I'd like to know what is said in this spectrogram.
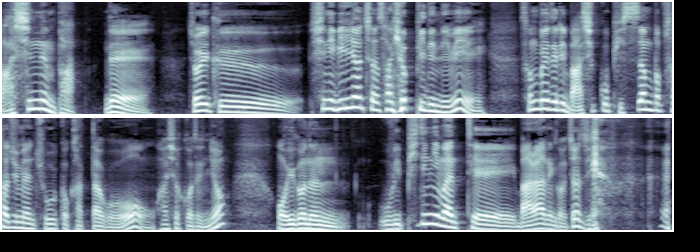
맛있는 밥, 네. 저희 그, 신입 1년차 상엽 PD님이 선배들이 맛있고 비싼 밥 사주면 좋을 것 같다고 하셨거든요. 어, 이거는 우리 피디님한테 말하는 거죠, 지금?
